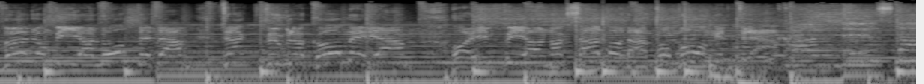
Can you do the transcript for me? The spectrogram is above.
spør om vi har lov til dem. Trekkfugler kommer hjem, og hippiene nok selger dem på vågen frem. Kan du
